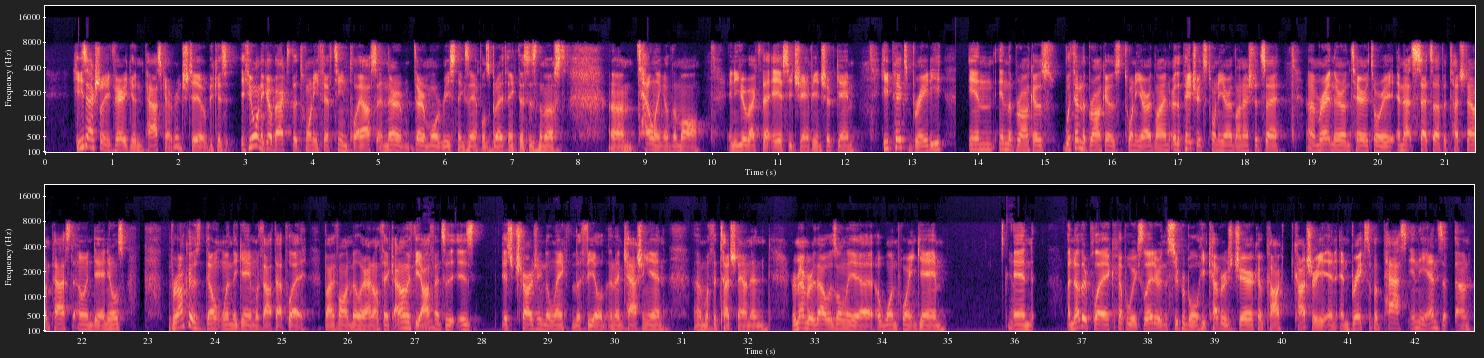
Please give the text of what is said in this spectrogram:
he's actually very good in pass coverage too. Because if you want to go back to the 2015 playoffs, and there there are more recent examples, but I think this is the most um, telling of them all. And you go back to that AFC Championship game, he picks Brady in in the Broncos within the Broncos 20 yard line or the Patriots 20 yard line I should say um, right in their own territory and that sets up a touchdown pass to Owen Daniels. The Broncos don't win the game without that play by Von Miller I don't think. I don't think the mm-hmm. offense is is charging the length of the field and then cashing in um, with a touchdown. And remember that was only a, a one point game. Yep. and Another play a couple weeks later in the Super Bowl, he covers Jerricho Cotchery and, and breaks up a pass in the end zone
